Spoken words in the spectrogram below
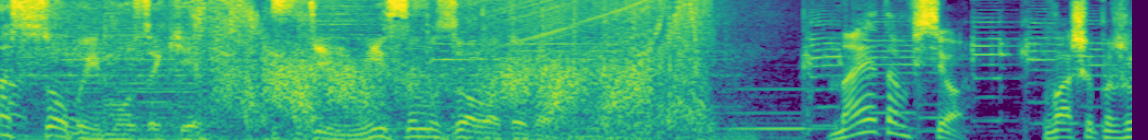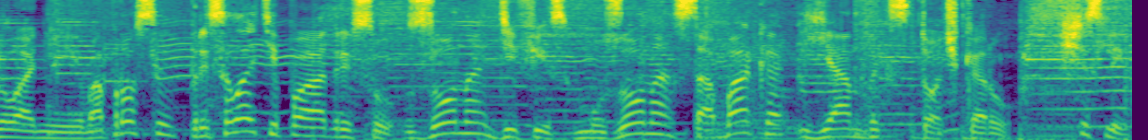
Особой музыки с Денисом Золотовым. На этом все. Ваши пожелания и вопросы присылайте по адресу зона дефис музона собака яндекс.ру. Счастливо!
